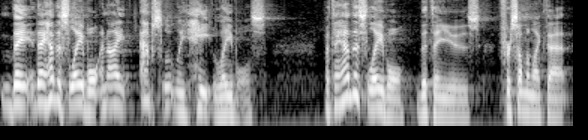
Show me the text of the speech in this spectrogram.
they, they have this label, and I absolutely hate labels, but they have this label that they use for someone like that.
